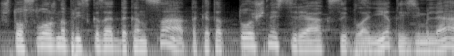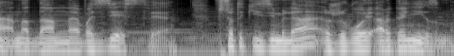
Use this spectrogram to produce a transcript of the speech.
Что сложно предсказать до конца, так это точность реакции планеты Земля на данное воздействие. Все-таки Земля – живой организм.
